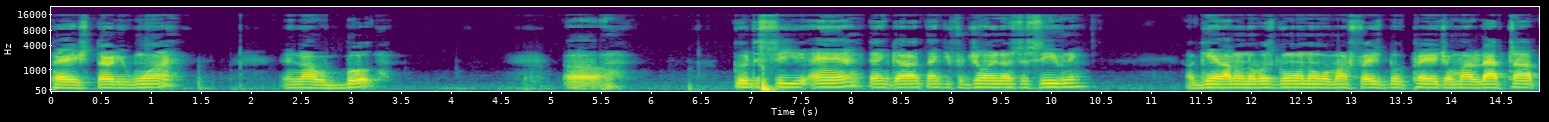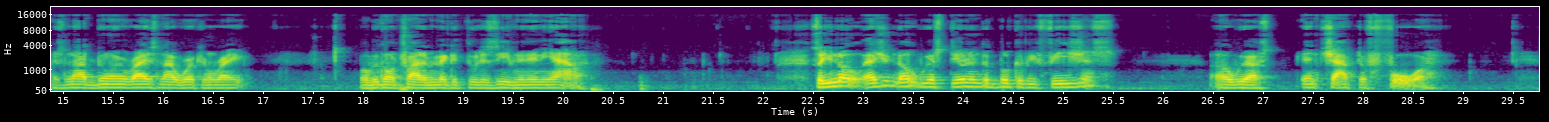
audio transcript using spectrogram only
page 31 in our book. Uh, good to see you, Ann. Thank God. Thank you for joining us this evening. Again, I don't know what's going on with my Facebook page or my laptop. It's not doing right. It's not working right. But we're going to try to make it through this evening anyhow. So, you know, as you know, we're still in the book of Ephesians. Uh, we are in chapter 4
